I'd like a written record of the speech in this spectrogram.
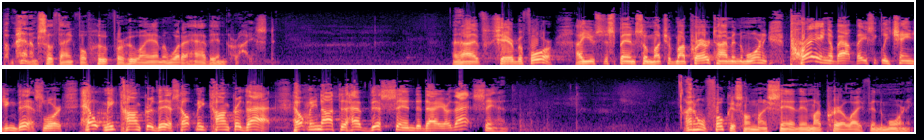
But man, I'm so thankful for who I am and what I have in Christ. And I've shared before, I used to spend so much of my prayer time in the morning praying about basically changing this. Lord, help me conquer this. Help me conquer that. Help me not to have this sin today or that sin. I don't focus on my sin in my prayer life in the morning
